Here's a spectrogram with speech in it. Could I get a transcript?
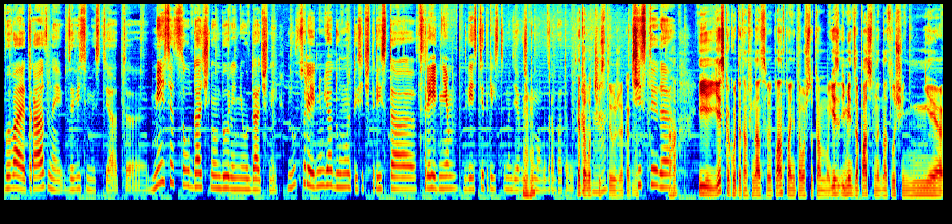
бывает разный в зависимости от э, месяца, удачный он был или неудачный. Ну, в среднем, я думаю, 1300, в среднем 200-300 на девочки Мгм. могут зарабатывать. Это вот Мгм. чистый уже как бы. Чистые, да. Ага. И есть какой-то там финансовый план в плане того, что там есть, иметь запас на, на случай не,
